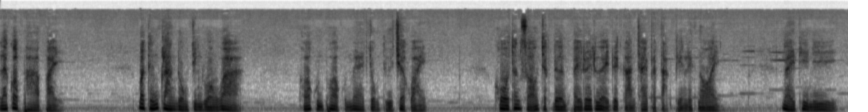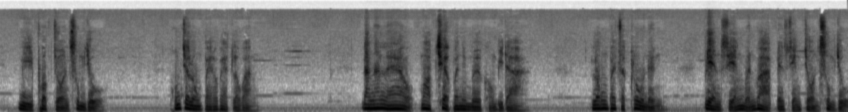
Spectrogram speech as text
แล้วก็พาไป มาถึงกลางดงจึงรวงว่า ขอคุณพ่อคุณแม่จงถือเชือกไว้ โคทั้งสองจะเดินไปเรื่อยๆ ด้วยการใช้ประตักเพียงเล็กน้อย ในที่นี้มีพวกโจรซุ่มอยู่ ผมจะลงไประแวดระวัง ดังนั้นแล้วมอบเชือกไว้ในมือของบิดา ลงไปสักครู่หนึ่ง เปลี่ยนเสียงเหมือนว่าเป็นเสียงโจรซุ่มอยู่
